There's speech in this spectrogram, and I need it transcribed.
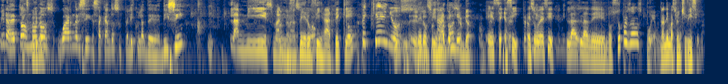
Mira, de todos modos, Warner sigue sacando sus películas de DC. La misma animación. Pero fíjate que... Con pequeños. Eh, Pero los fíjate dos han que cambiado. ese, sí, pero eso voy a decir. La, la de los Supersons, pues una animación chidísima.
